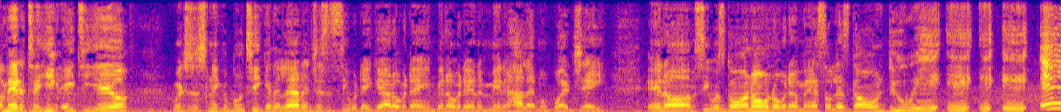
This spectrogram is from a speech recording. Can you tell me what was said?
I'm headed to Heat ATL, which is a sneaker boutique in Atlanta, just to see what they got over there. I ain't been over there in a minute. Holla at my boy Jay and um, see what's going on over there, man. So let's go and do it. it, it, it.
